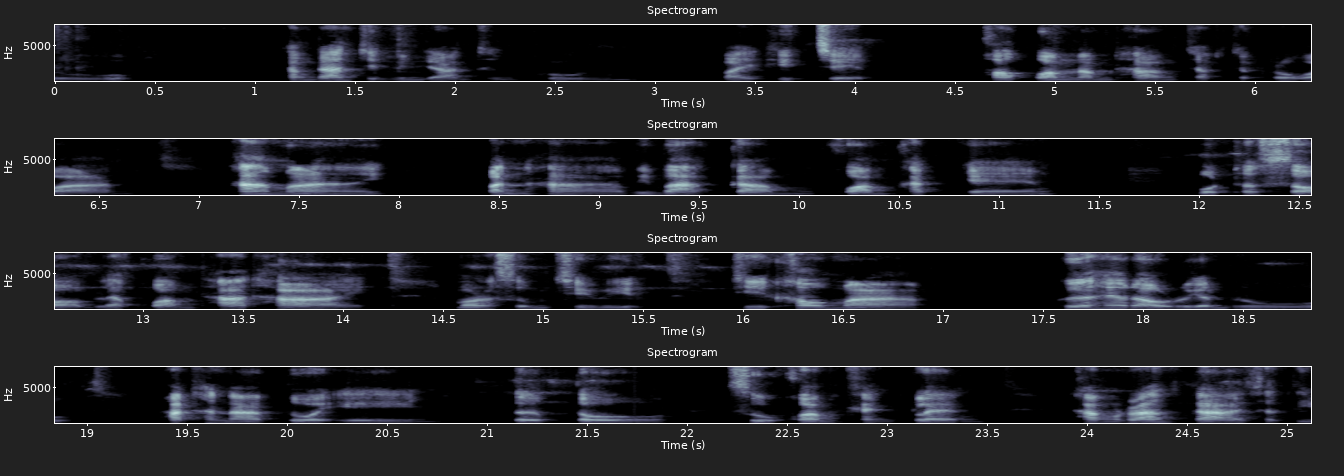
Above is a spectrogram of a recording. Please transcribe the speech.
รู้ ทางด้านจิตวิญญาณถึงคุณ ใบที่7ข้อความนำทางจากจักรวาลห้าไม้ปัญหา วิบากกรรม ความขัดแย้ง บททดสอบและความท้าทาย มรสุมชีวิตที่เข้ามา เพื่อให้เราเรียนรู้ พัฒนาตัวเอง เติบโต สู่ความแข็งแกร่ง ทั้งร่างกายสติ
